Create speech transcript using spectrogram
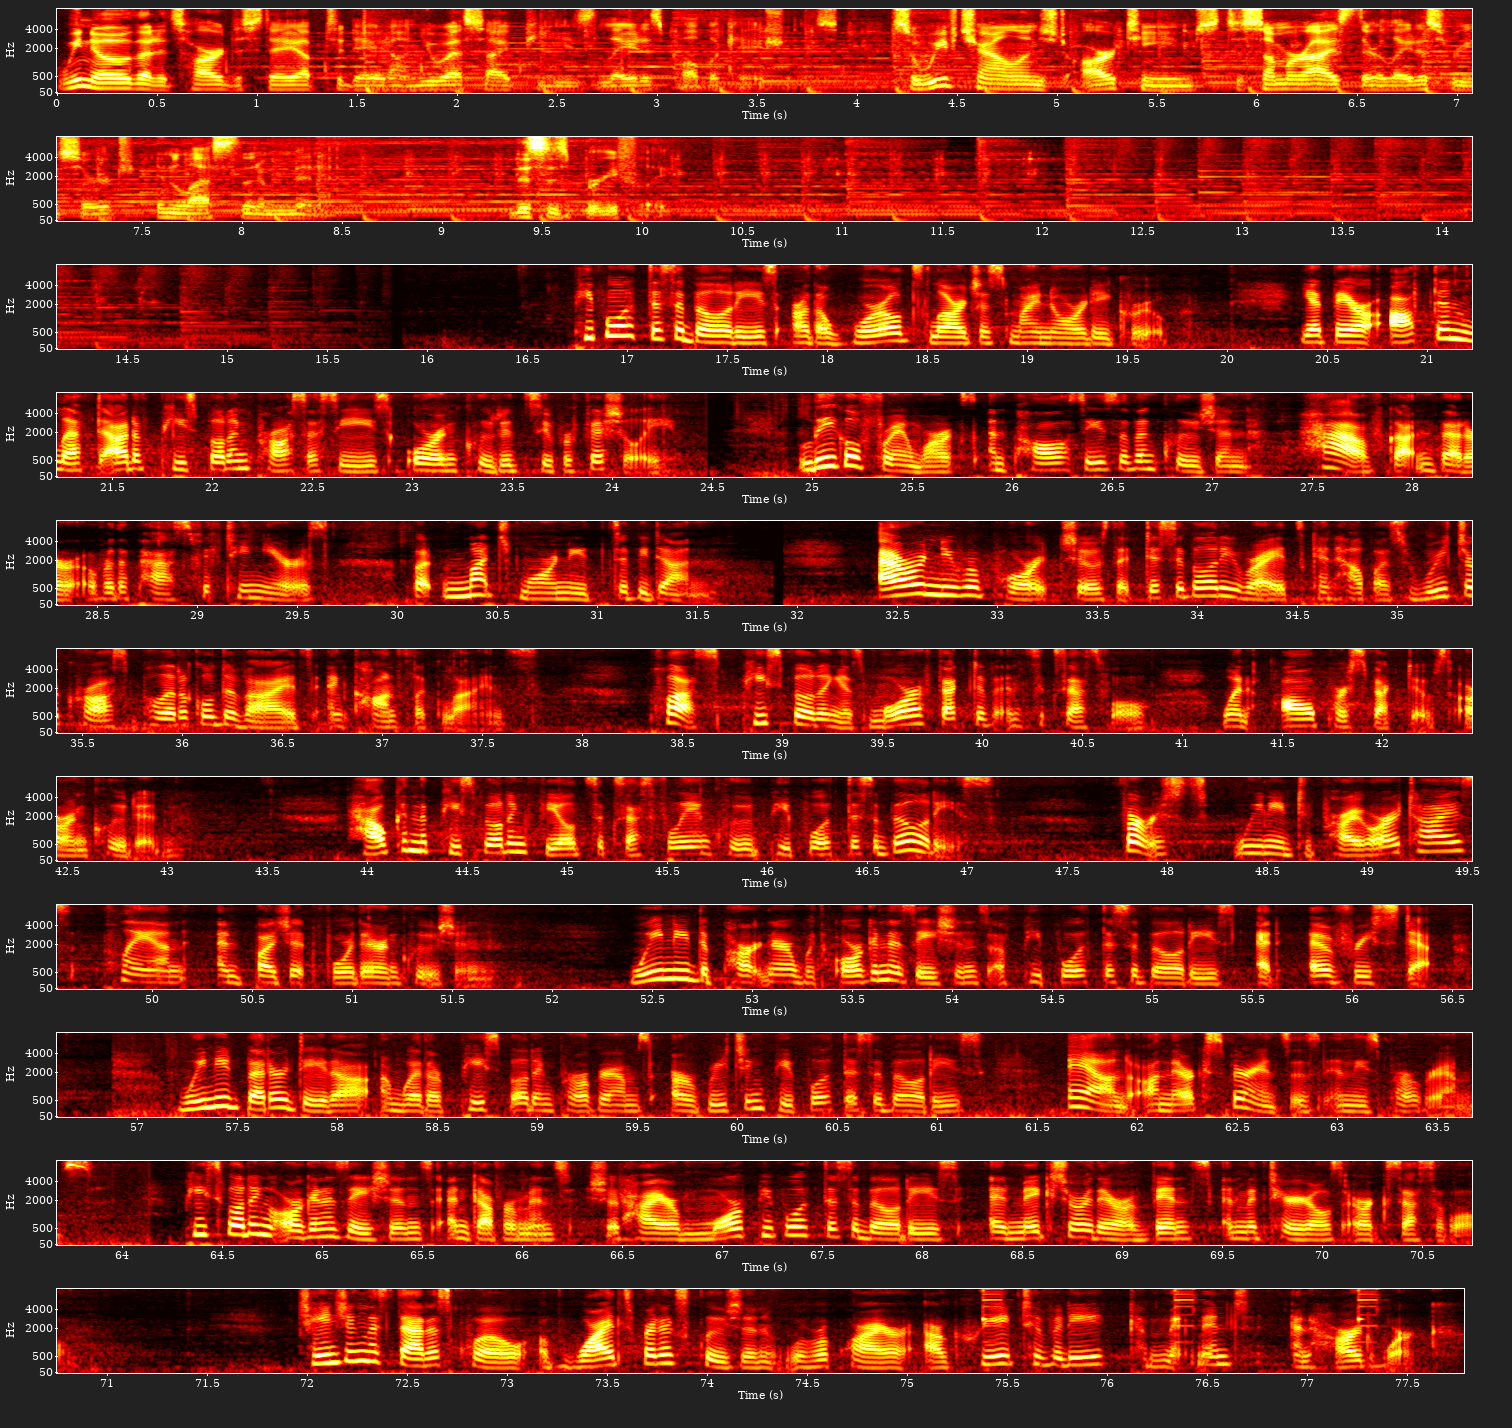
We know that it's hard to stay up to date on USIP's latest publications, so we've challenged our teams to summarize their latest research in less than a minute. This is Briefly. People with disabilities are the world's largest minority group, yet they are often left out of peacebuilding processes or included superficially. Legal frameworks and policies of inclusion have gotten better over the past 15 years, but much more needs to be done. Our new report shows that disability rights can help us reach across political divides and conflict lines. Plus, peacebuilding is more effective and successful when all perspectives are included. How can the peacebuilding field successfully include people with disabilities? First, we need to prioritize, plan, and budget for their inclusion. We need to partner with organizations of people with disabilities at every step. We need better data on whether peacebuilding programs are reaching people with disabilities and on their experiences in these programs. Peacebuilding organizations and governments should hire more people with disabilities and make sure their events and materials are accessible. Changing the status quo of widespread exclusion will require our creativity, commitment, and hard work.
